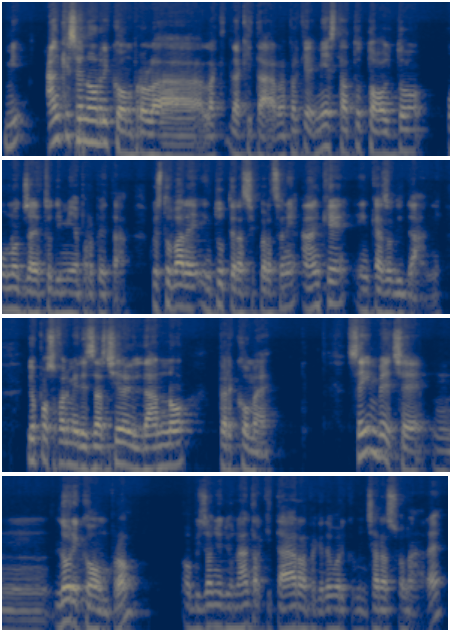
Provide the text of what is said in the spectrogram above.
mi, anche se non ricompro la, la, la chitarra, perché mi è stato tolto un oggetto di mia proprietà. Questo vale in tutte le assicurazioni, anche in caso di danni. Io posso farmi risarcire il danno per com'è, se invece mh, lo ricompro, ho bisogno di un'altra chitarra perché devo ricominciare a suonare,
